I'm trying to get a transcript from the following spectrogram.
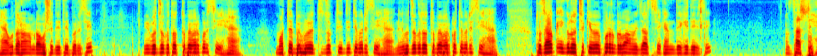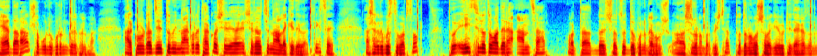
হ্যাঁ উদাহরণ আমরা অবশ্যই দিতে পেরেছি। নির্ভরযোগ্য তথ্য ব্যবহার করেছি? হ্যাঁ। মতে বিপরীত যুক্তি দিতে পেরেছি? হ্যাঁ। নির্ভরযোগ্য তথ্য ব্যবহার করতে পেরেছি? হ্যাঁ। তো যাই হোক, এগুলো হচ্ছে কীভাবে পূরণ করব আমি জাস্ট এখানে দেখিয়ে দিয়েছি। জাস্ট হ্যাঁ দ্বারা সবগুলো পূরণ করে ফেলবা। আর কোনোটা যদি তুমি না করে থাকো, সেটা সেটা হচ্ছে না লেখে দেবা, ঠিক আছে? আশা করি বুঝতে পারছ? তো এই ছিল তোমাদের আনসার অর্থাৎ দুইশো চোদ্দ, পনেরো এবং ষোলো নম্বর পৃষ্ঠা তো ধন্যবাদ সবাইকে ভিডিও দেখার জন্য।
